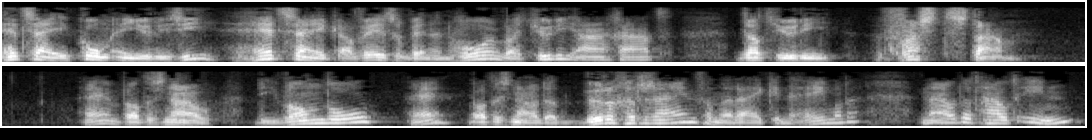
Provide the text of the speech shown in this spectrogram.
het zij ik kom en jullie zie, het zij ik afwezig ben en hoor wat jullie aangaat, dat jullie vaststaan. He, wat is nou die wandel? Wat is nou dat burger zijn van de Rijk in de hemelen? Nou, dat houdt in,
